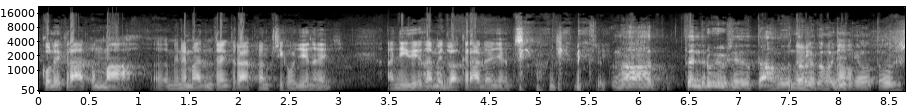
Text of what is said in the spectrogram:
kolikrát on má, eh, minimálně ten trénink trvá kolem 3 hodin, viď? A někdy tam je dvakrát denně, 3 hodiny. No ten druhý už nedotáhnu do toho hodiny, no. jo, to už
